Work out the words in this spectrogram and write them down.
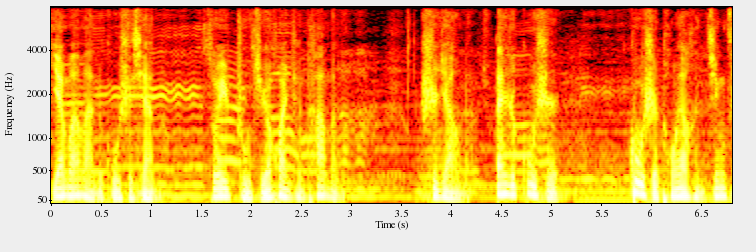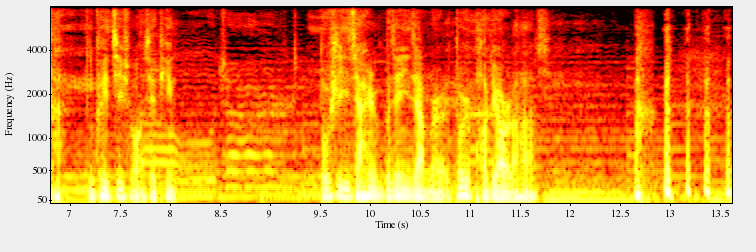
严婉婉的故事线了，所以主角换成他们了，是这样的。但是故事，故事同样很精彩，你可以继续往下听。不是一家人不进一家门，都是跑调的哈。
